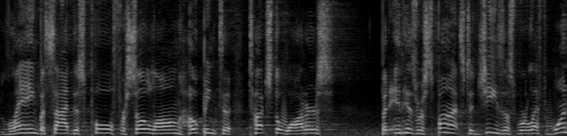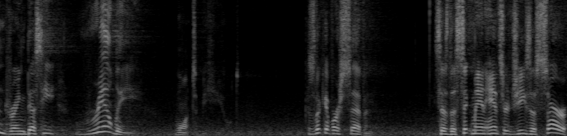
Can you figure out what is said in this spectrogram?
laying beside this pool for so long, hoping to touch the waters. But in his response to Jesus, we're left wondering does he really want to be healed? Because look at verse 7. It says, The sick man answered Jesus, Sir,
